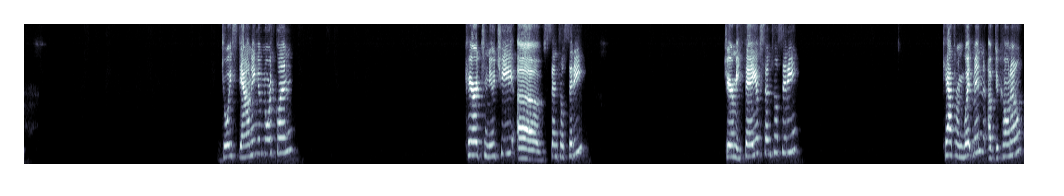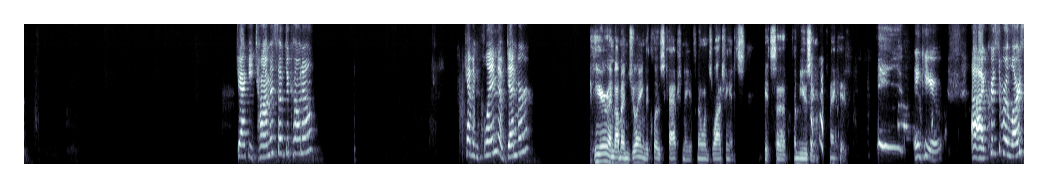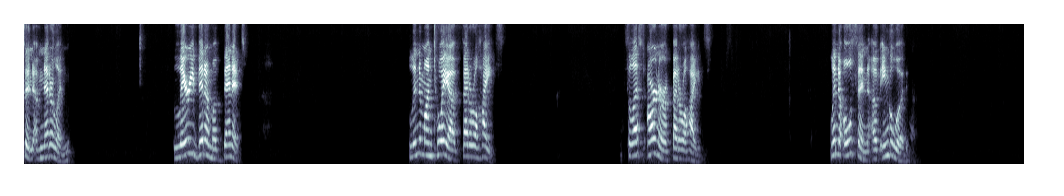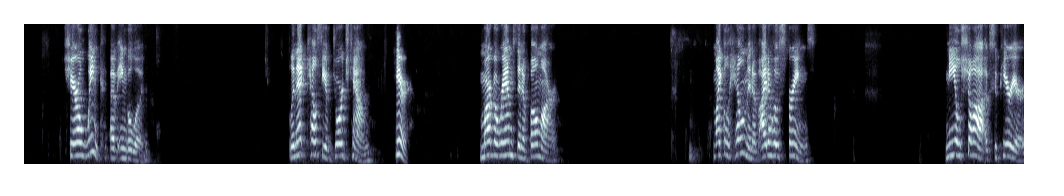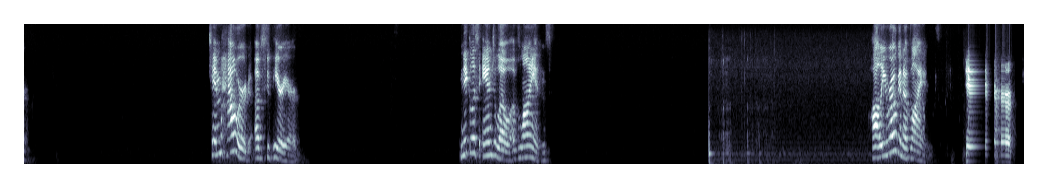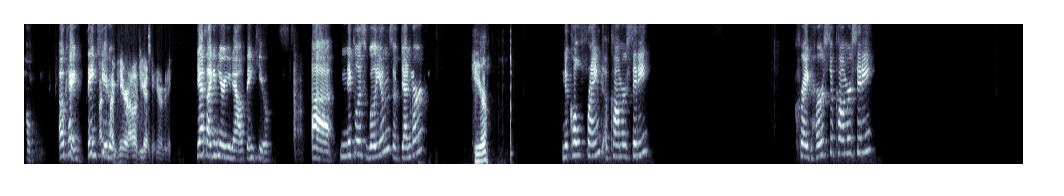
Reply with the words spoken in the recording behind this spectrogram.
Joyce Downing of Northglenn. Kara Tanucci of Central City. Jeremy Fay of Central City. Catherine Whitman of Dacono. Jackie Thomas of Dacono. Kevin Flynn of Denver. here and I'm enjoying the closed captioning. If no one's watching, it's, it's uh, amusing. Thank you. Thank you. Uh, Christopher Larson of Nederland. Larry Vidham of Bennett. Linda Montoya of Federal Heights. Celeste Arner of Federal Heights. Linda Olson of Englewood. Cheryl Wink of Englewood. Lynette Kelsey of Georgetown. Here. Margot Ramsden of Bow Mar. Michael Hillman of Idaho Springs. Neil Shaw of Superior. Tim Howard of Superior. Nicholas Angelo of Lyons. Holly Rogan of Lyons. Here, Oh, Okay, thank you. I'm here. I don't know if you guys can hear me. Yes, I can hear you now. Thank you. Uh, Nicholas Williams of Denver, Here. Nicole Frank of Commerce City, Craig Hurst of Commerce City,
